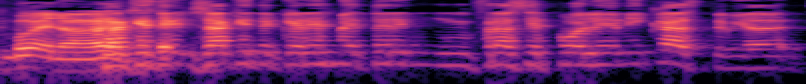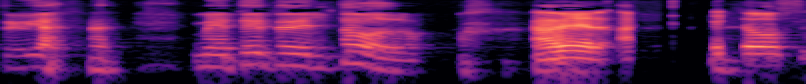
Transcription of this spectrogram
Bueno, ya, que te, ya que te querés meter en frases polémicas, te voy a, te voy a meterte del todo. A ver, hay dos,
